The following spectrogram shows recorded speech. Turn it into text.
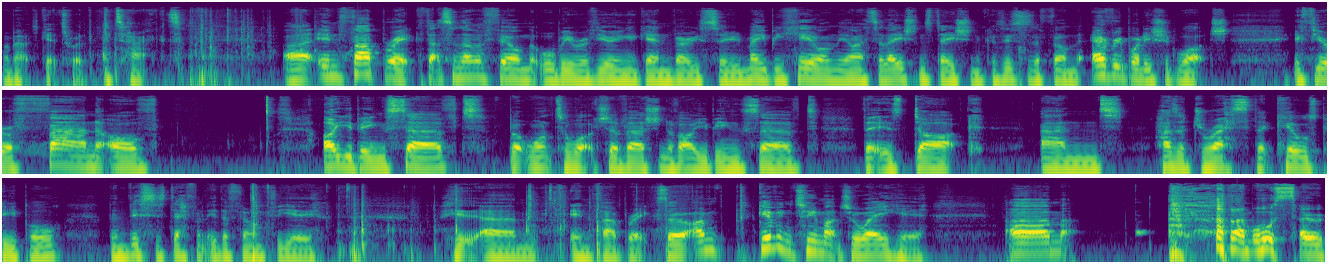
I'm about to get to. Attacked. Uh, in Fabric, that's another film that we'll be reviewing again very soon. Maybe here on the Isolation Station, because this is a film that everybody should watch. If you're a fan of Are You Being Served, but want to watch a version of Are You Being Served that is dark and has a dress that kills people, then this is definitely the film for you. Um, in Fabric. So I'm giving too much away here. Um, I'm also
